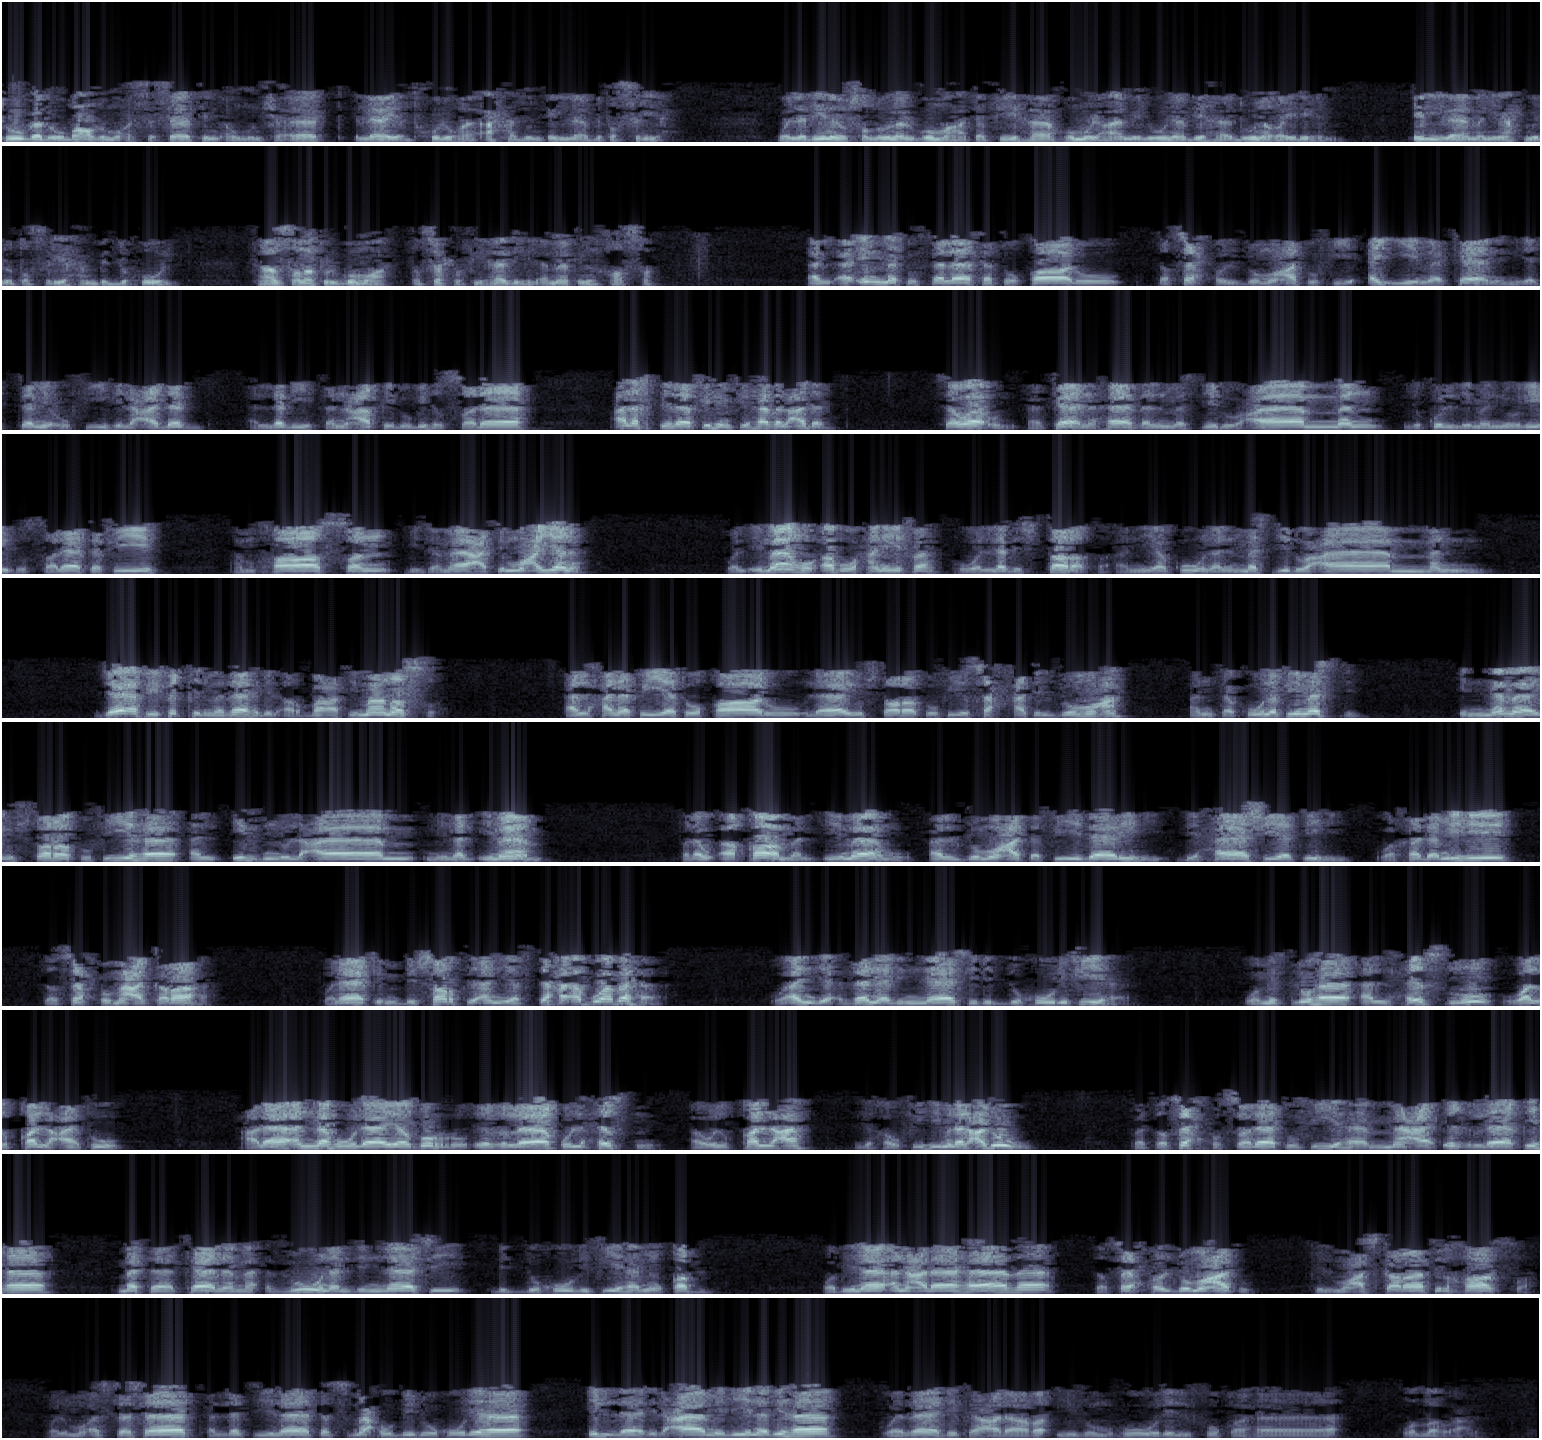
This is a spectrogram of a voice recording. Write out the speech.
توجد بعض مؤسسات أو منشآت لا يدخلها أحد إلا بتصريح والذين يصلون الجمعة فيها هم العاملون بها دون غيرهم إلا من يحمل تصريحا بالدخول فهل صلاة الجمعة تصح في هذه الأماكن الخاصة؟ الأئمة الثلاثة قالوا تصح الجمعة في أي مكان يجتمع فيه العدد الذي تنعقد به الصلاة على اختلافهم في هذا العدد سواء أكان هذا المسجد عاما لكل من يريد الصلاة فيه أم خاصا بجماعة معينة. والإمام أبو حنيفة هو الذي اشترط أن يكون المسجد عاما. جاء في فقه المذاهب الأربعة ما نصه. الحنفية قالوا لا يشترط في صحة الجمعة أن تكون في مسجد. إنما يشترط فيها الإذن العام من الإمام. فلو أقام الإمام الجمعة في داره بحاشيته وخدمه تصح مع الكراهة ولكن بشرط أن يفتح أبوابها وأن يأذن للناس بالدخول فيها ومثلها الحصن والقلعة على أنه لا يضر إغلاق الحصن أو القلعة لخوفه من العدو. فتصح الصلاة فيها مع إغلاقها متى كان مأذونا للناس بالدخول فيها من قبل. وبناء على هذا تصح الجمعة في المعسكرات الخاصة والمؤسسات التي لا تسمح بدخولها إلا للعاملين بها وذلك على رأي جمهور الفقهاء. والله أعلم.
